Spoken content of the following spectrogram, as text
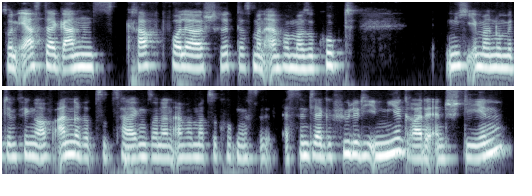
so ein erster ganz kraftvoller Schritt, dass man einfach mal so guckt, nicht immer nur mit dem Finger auf andere zu zeigen, sondern einfach mal zu gucken, es, es sind ja Gefühle, die in mir gerade entstehen.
